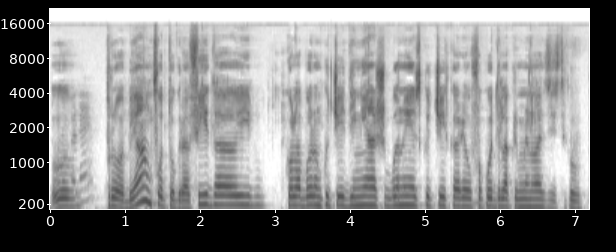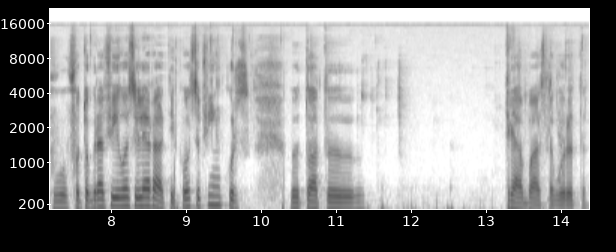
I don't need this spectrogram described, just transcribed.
probe, probe. Am fotografii, dar colaborăm cu cei din Iași, bănuiesc că cei care au făcut de la criminalistică fotografii o să le arate, că o să fie în curs uh, toată treaba asta urâtă.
